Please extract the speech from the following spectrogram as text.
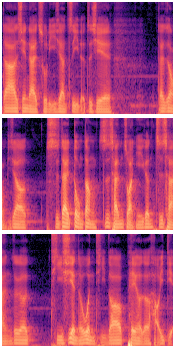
大家先来处理一下自己的这些，在这种比较时代动荡、资产转移跟资产这个提现的问题，都要配合的好一点。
